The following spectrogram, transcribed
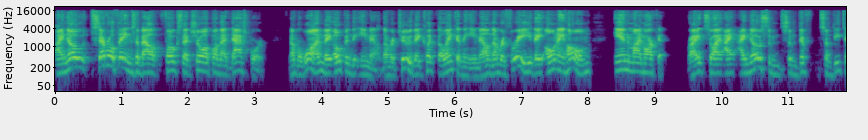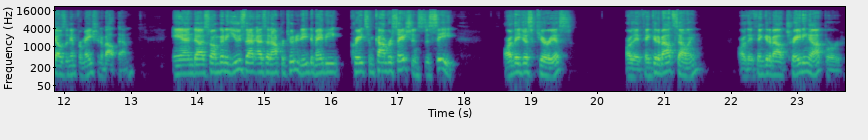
I know several things about folks that show up on that dashboard. Number one, they open the email. Number two, they click the link in the email. Number three, they own a home in my market, right? So I I, I know some some diff- some details and information about them, and uh, so I'm going to use that as an opportunity to maybe create some conversations to see are they just curious, are they thinking about selling, are they thinking about trading up or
